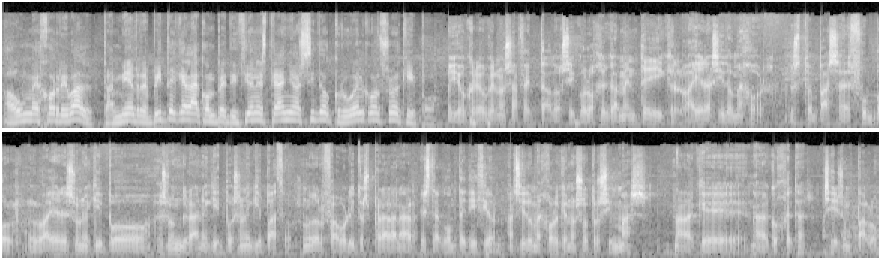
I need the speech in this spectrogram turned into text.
a un mejor rival. También repite que la competición este año ha sido cruel con su equipo. Yo creo que nos ha afectado psicológicamente y que el Bayern ha sido mejor. Esto pasa, es fútbol. El Bayern es un equipo, es un gran equipo, es un equipazo, es uno de los favoritos para ganar esta competición. Han sido mejor que nosotros sin más, nada que nada que objetar. Sí, es un palo,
